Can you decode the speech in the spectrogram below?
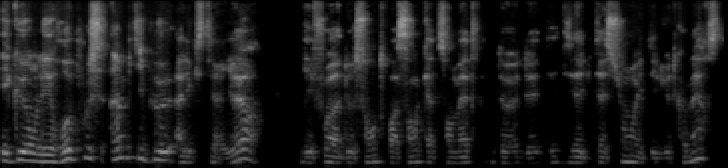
et qu'on les repousse un petit peu à l'extérieur, des fois à 200, 300, 400 mètres de, des habitations et des lieux de commerce,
